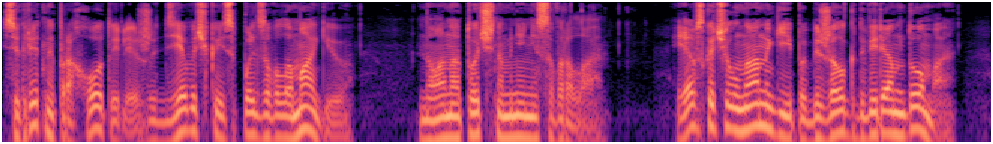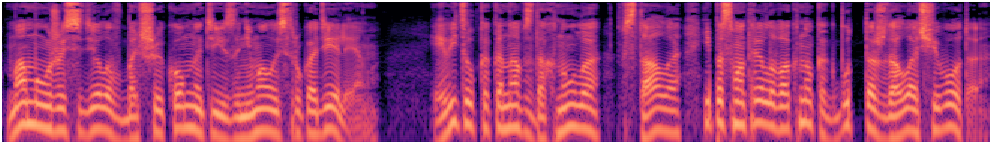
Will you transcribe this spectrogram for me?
секретный проход или же девочка использовала магию. Но она точно мне не соврала. Я вскочил на ноги и побежал к дверям дома. Мама уже сидела в большой комнате и занималась рукоделием. Я видел, как она вздохнула, встала и посмотрела в окно, как будто ждала чего-то.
